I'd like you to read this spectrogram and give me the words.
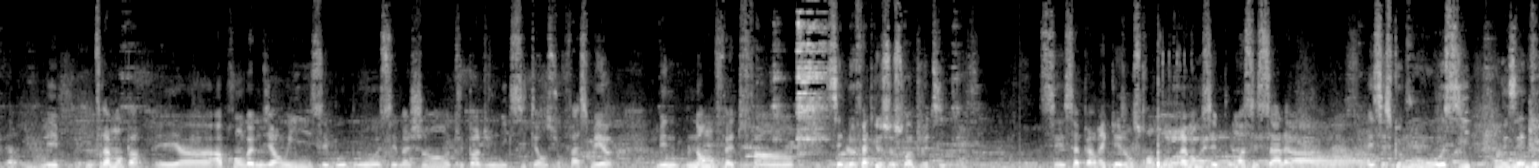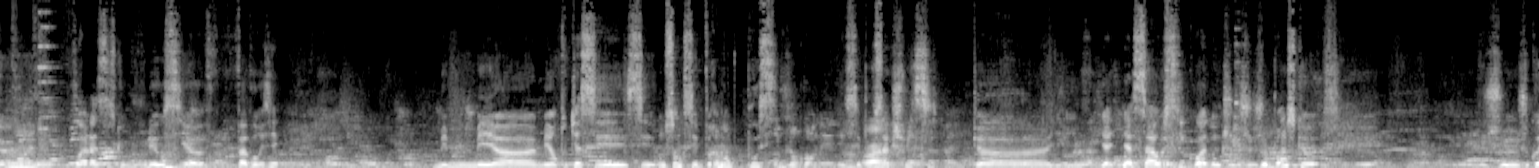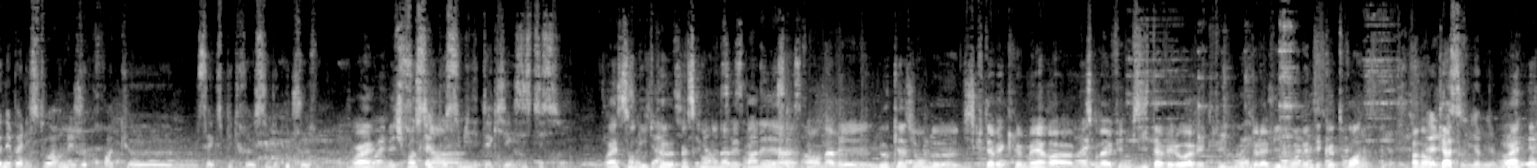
Mais vraiment pas. Et euh, après, on va me dire oui, c'est bobo, c'est machin. Tu parles d'une mixité en surface, mais, euh, mais non, en fait. Enfin, c'est le fait que ce soit petit. c'est- Ça permet que les gens se rencontrent vraiment. C'est pour moi, c'est ça là. Et c'est ce que vous aussi. On de- vous- voilà, c'est ce que vous voulez aussi euh, favoriser. Mais, mais, euh, mais en tout cas, c'est- on sent que c'est vraiment possible, quoi. Et c'est pour Ouais. ça que je suis ici. Il y, a- il y a ça aussi, quoi. Donc je, je- je pense que je, je connais pas l'histoire, mais je crois que ça expliquerait aussi beaucoup de choses Ouais, Ouais. mais je pense qu'il y cette a un- possibilité qui existe ici. Ouais, sans doute que parce qu'on en avait parlé, euh, enfin on avait eu l'occasion de discuter avec le maire euh, parce qu'on avait fait une visite à vélo avec lui Ouais. de la ville où on n'était que trois, enfin non Ah, je me quatre. souviens bien. Ouais.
